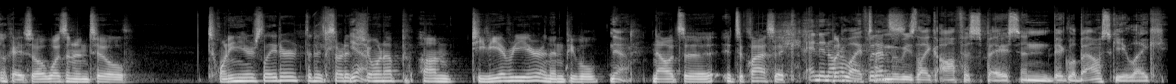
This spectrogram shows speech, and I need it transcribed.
Okay, so it wasn't until 20 years later that it started Yeah. showing up on TV every year, and then people. Yeah. Now it's a it's a classic. And in But- our lifetime, movies like Office Space and Big Lebowski, like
